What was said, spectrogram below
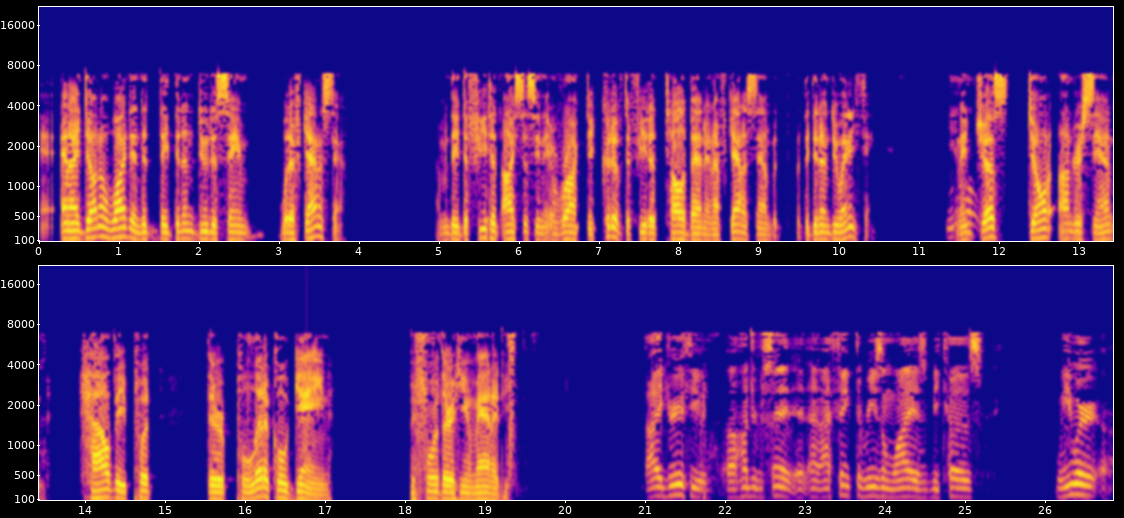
And I don't know why they, they didn't do the same with Afghanistan. I mean, they defeated ISIS in Iraq. They could have defeated Taliban in Afghanistan, but, but they didn't do anything. You And I just don't understand how they put their political gain before their humanity. I agree with you a hundred percent, and and I think the reason why is because we were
